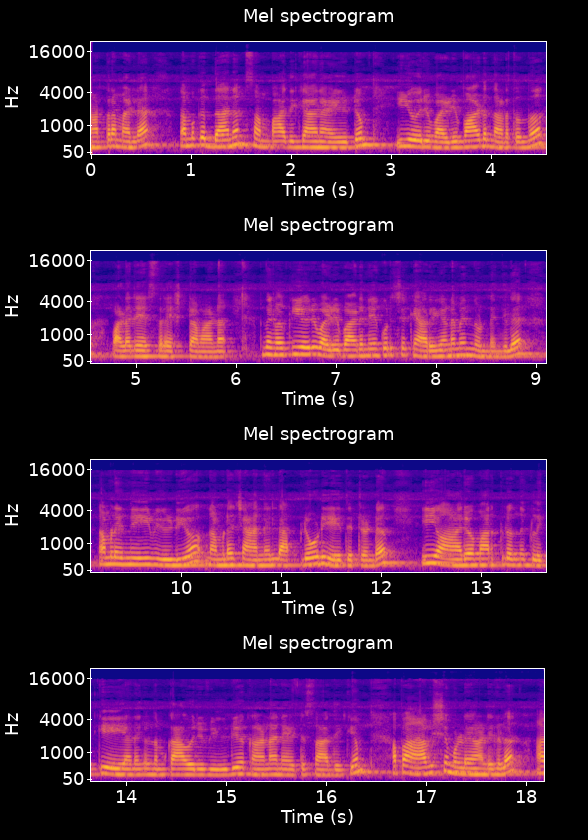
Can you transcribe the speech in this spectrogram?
മാത്രമല്ല നമുക്ക് ധനം സമ്പാദിക്കാനായിട്ടും ഈ ഒരു വഴിപാട് നടത്തുന്നത് വളരെ ശ്രേഷ്ഠമാണ്. നിങ്ങൾക്ക് ഈ ഒരു വഴിപാടിനെ കുറിച്ചൊക്കെ അറിയണമെന്നുണ്ടെങ്കിൽ നമ്മൾ ഇന്ന് ഈ വീഡിയോ നമ്മുടെ ചാനലിൽ അപ്ലോഡ് ചെയ്തിട്ടുണ്ട്. ഈ ആരോ മാർക്കിൽ ഒന്ന് ക്ലിക്ക് ചെയ്യുകയാണെങ്കിൽ നമുക്ക് ആ ഒരു വീഡിയോ കാണാനായിട്ട് സാധിക്കും. അപ്പോൾ ആവശ്യമുള്ള ആളുകൾ ആ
